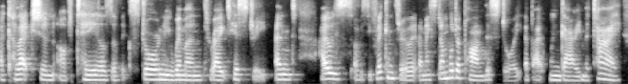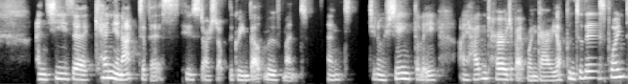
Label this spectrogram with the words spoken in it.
a collection of tales of extraordinary women throughout history. And I was obviously flicking through it and I stumbled upon this story about Wangari Maathai. And she's a Kenyan activist who started up the Green Belt movement. And, you know, shamefully, I hadn't heard about Wangari up until this point.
